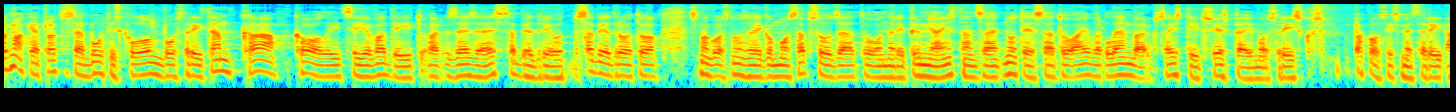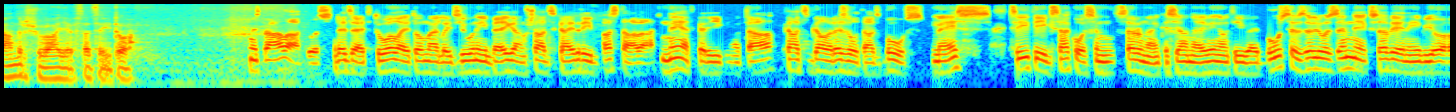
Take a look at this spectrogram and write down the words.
Turmākajā procesā būtiska loma būs arī tam, kā koalīcija vadītu ar ZZS sabiedroto smagos noziegumos apsūdzēto un arī pirmajā instancē notiesāto Aivaru Lembergu saistītus iespējamos riskus. Paklausīsimies arī Andriša Šuvājeva sacīto. Mēs vēlētos redzēt to, lai tomēr līdz jūnija beigām šāda skaidrība pastāvētu, neatkarīgi no tā, kāds gala rezultāts būs. Mēs cītīgi sekosim sarunai, kas jaunajai vienotībai būs ar Zaļo zemnieku savienību, jo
